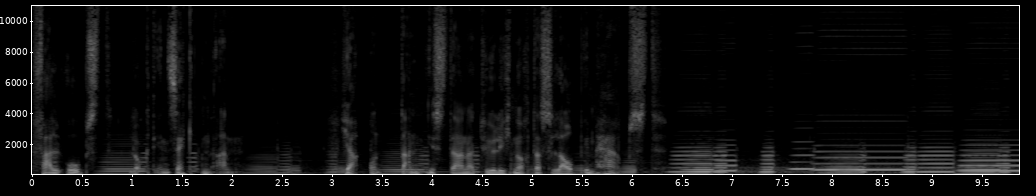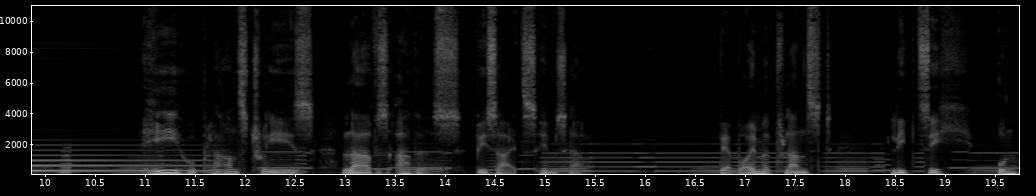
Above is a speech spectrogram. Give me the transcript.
Fallobst lockt Insekten an. Ja, und dann ist da natürlich noch das Laub im Herbst. He who plants trees loves others besides himself. Wer Bäume pflanzt, liebt sich und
